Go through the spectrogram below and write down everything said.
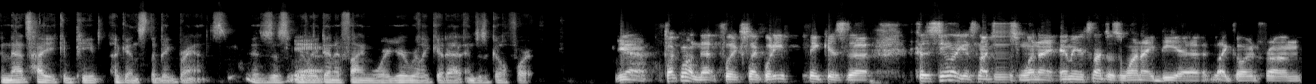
and that's how you compete against the big brands is just yeah. really identifying where you're really good at and just go for it yeah talk about netflix like what do you think is the because it seems like it's not just one i mean it's not just one idea like going from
